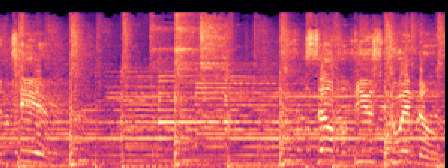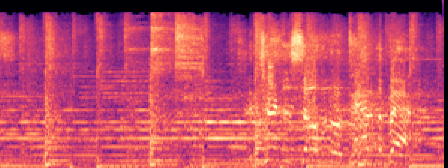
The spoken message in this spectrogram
Frontier. Self-abuse dwindles. It turns itself into a pat on the back.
